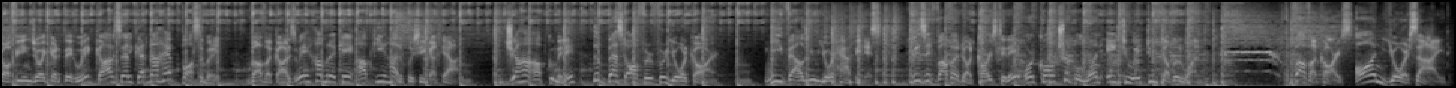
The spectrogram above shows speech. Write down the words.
Coffee enjoy करते हुए car cell करना है पॉसिबल। वावा कार्स में हम रखें आपकी हर खुशी का ख्याल। जहाँ आपको मिले the best offer for your car we value your happiness visit Baba dot cars today और call triple one eight two eight two double one Baba cars on your side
